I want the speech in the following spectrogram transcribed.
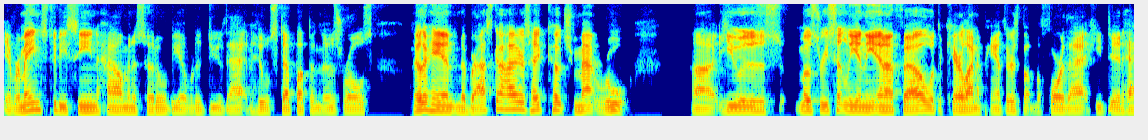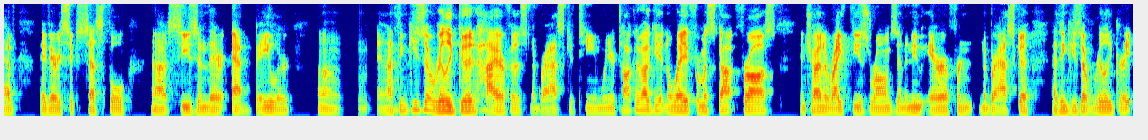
it remains to be seen how Minnesota will be able to do that and who will step up in those roles. On the other hand, Nebraska hires head coach Matt Rhule. Uh, he was most recently in the NFL with the Carolina Panthers, but before that, he did have a very successful uh, season there at Baylor. Um, and I think he's a really good hire for this Nebraska team. When you're talking about getting away from a Scott Frost and trying to right these wrongs in a new era for Nebraska, I think he's a really great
